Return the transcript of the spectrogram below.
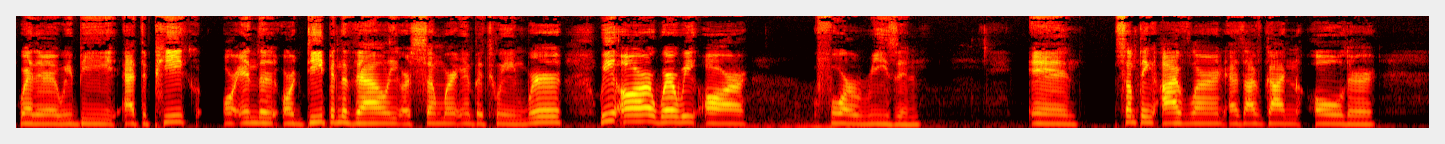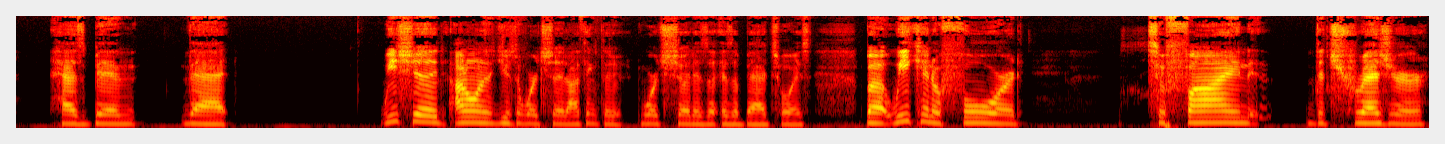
whether we be at the peak or in the or deep in the valley or somewhere in between. We're we are where we are for a reason. And something I've learned as I've gotten older has been that we should I don't want to use the word should. I think the word should is a is a bad choice. But we can afford to find the treasure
